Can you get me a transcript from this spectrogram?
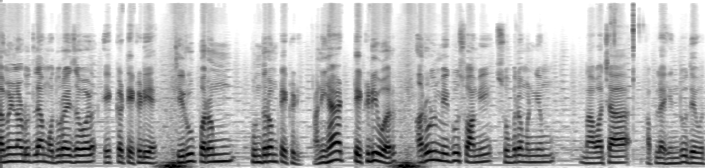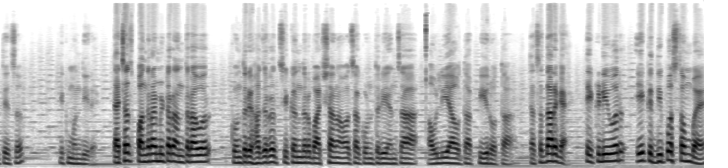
तमिळनाडूतल्या मदुराईजवळ एक टेकडी आहे तिरुपरम कुंदरम टेकडी. आणि ह्या टेकडीवर अरुल मेघू स्वामी सुब्रमण्यम नावाच्या आपल्या हिंदू देवतेचं एक मंदिर आहे. त्याच्याच पंधरा मीटर अंतरावर कोणतरी हजरत सिकंदर बादशाह नावाचा कोणतरी यांचा अवलिया होता पीर होता. त्याचा दर्गा आहे. टेकडीवर एक दीपस्तंभ आहे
